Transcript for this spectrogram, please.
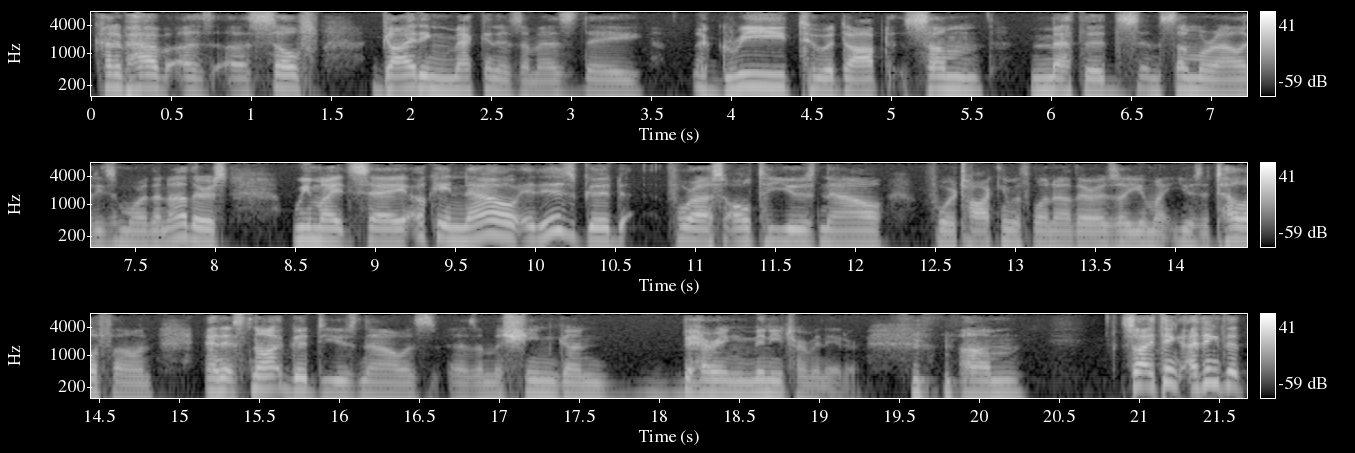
kind of have a, a self-guiding mechanism as they agree to adopt some methods and some moralities more than others we might say okay now it is good for us all to use NAO for talking with one another as though you might use a telephone, and it's not good to use NAO as, as a machine gun bearing mini Terminator. um, so I think I think that,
